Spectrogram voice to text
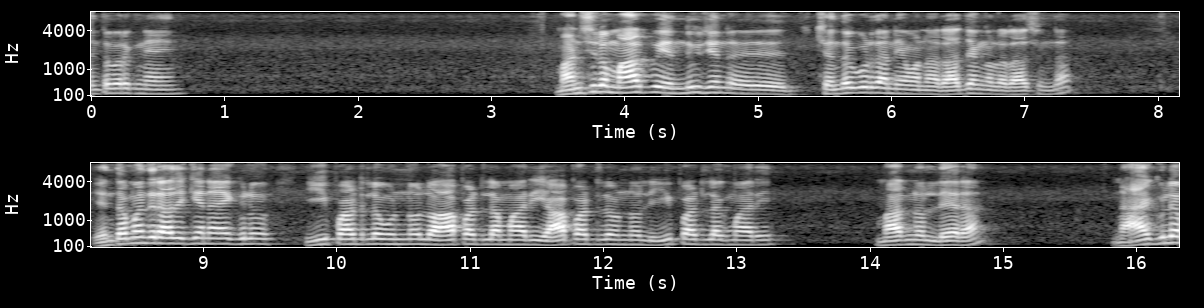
ఎంతవరకు న్యాయం? మనిషిలో మార్పు ఎందుకు చెంద చెందకూడదని ఏమన్నా రాజ్యాంగంలో రాసిందా? ఎంతమంది రాజకీయ నాయకులు ఈ పార్టీలో ఉన్నోళ్ళు ఆ పార్టీలో మారి ఆ పార్టీలో ఉన్నోళ్ళు ఈ పార్టీలకు మారి మారినోళ్ళు లేరా? నాయకులే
